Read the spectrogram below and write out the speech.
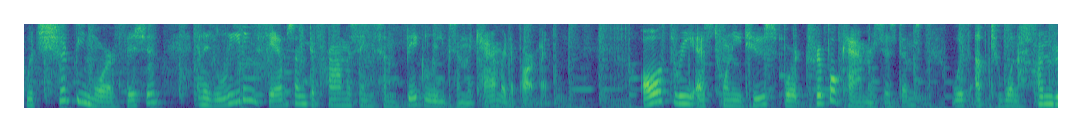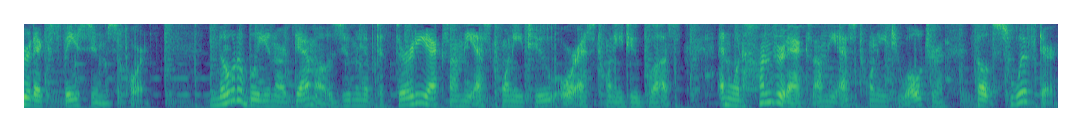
which should be more efficient and is leading Samsung to promising some big leaps in the camera department. All three S22s sport triple camera systems with up to 100x space zoom support. Notably in our demo, zooming up to 30x on the S22 or S22 Plus and 100x on the S22 Ultra felt swifter,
